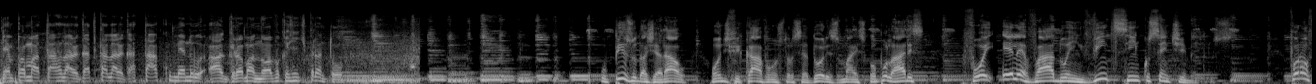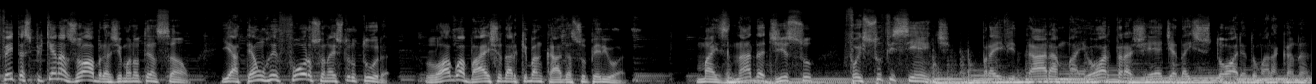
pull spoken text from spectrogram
Tem para matar as largatas, porque a largata tá comendo a grama nova que a gente plantou. O piso da geral, onde ficavam os torcedores mais populares, foi elevado em 25 centímetros. Foram feitas pequenas obras de manutenção e até um reforço na estrutura, logo abaixo da arquibancada superior. Mas nada disso foi suficiente para evitar a maior tragédia da história do Maracanã.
